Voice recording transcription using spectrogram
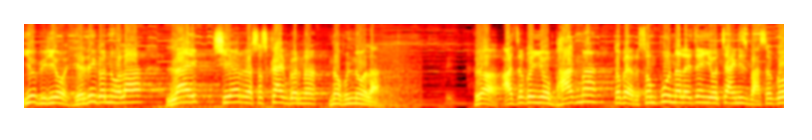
यो भिडियो हेर्दै गर्नुहोला लाइक सेयर र सब्सक्राइब गर्न नभुल्नुहोला। र आजको यो भागमा तपाईँहरू सम्पूर्णलाई चाहिँ यो चाइनिज भाषाको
